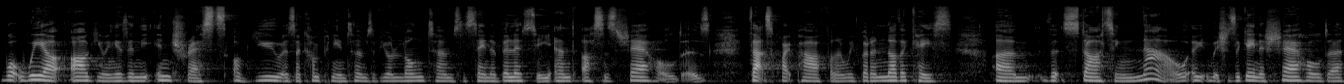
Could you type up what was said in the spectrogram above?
what we are arguing is in the interests of you as a company in terms of your long-term sustainability and us as shareholders, that's quite powerful. And we've got another case um, that's starting now, uh, which is again a shareholder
